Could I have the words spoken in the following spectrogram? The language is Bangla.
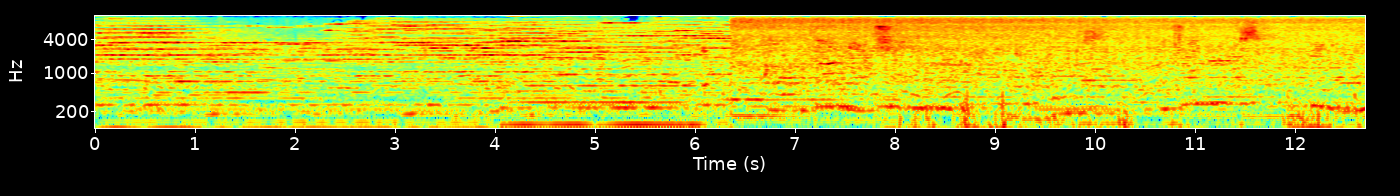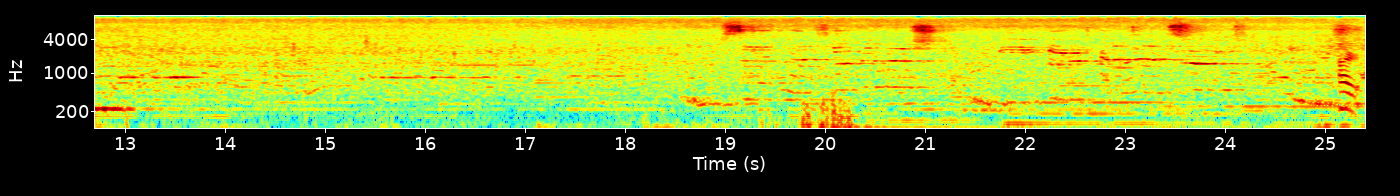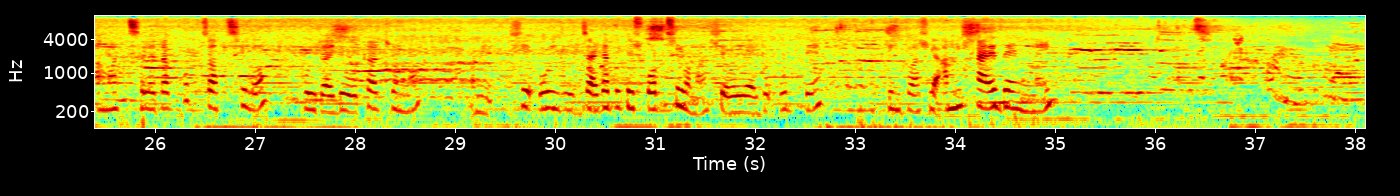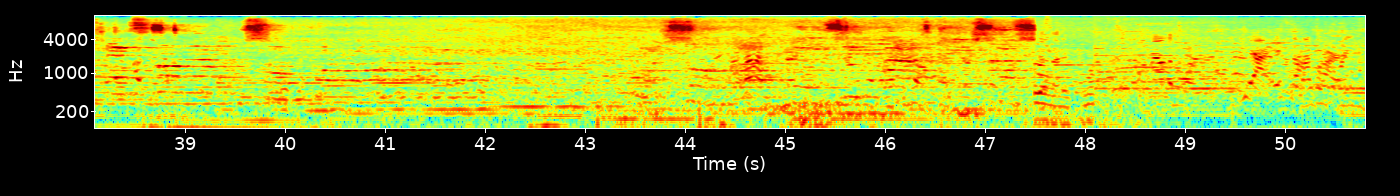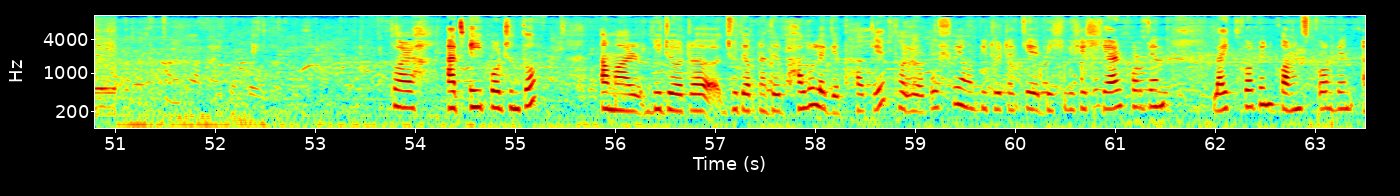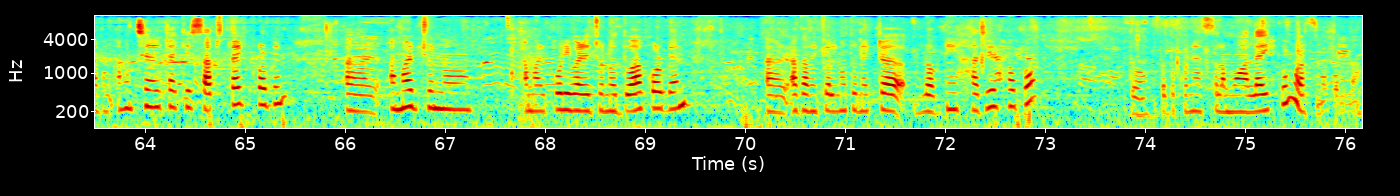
আর আমার ছেলেটা খুব চাচ্ছিল ওই রাইডে ওঠার জন্য। মানে সে ওই জায়গা থেকে সরছিল না, সে ওই রাইডে উঠতে। কিন্তু আসলে আমি সায় দেয়নি নাই তো আর আজ এই পর্যন্ত। আমার ভিডিওটা যদি আপনাদের ভালো লেগে থাকে, তাহলে অবশ্যই আমার ভিডিওটাকে বেশি বেশি শেয়ার করবেন লাইক করবেন কমেন্টস করবেন, এবং আমার চ্যানেলটাকে সাবস্ক্রাইব করবেন। আর আমার জন্য, আমার পরিবারের জন্য দোয়া করবেন। আর আগামীকাল নতুন একটা ব্লগ নিয়ে হাজির হব। তো ততক্ষণে আসসালামু আলাইকুম রহমতুল্লাহ।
